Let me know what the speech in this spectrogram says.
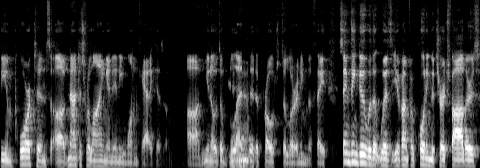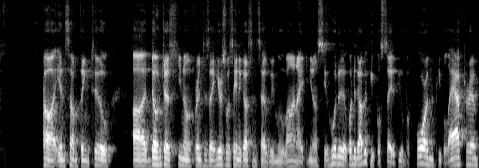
the importance of not just relying on any one catechism. Um, you know, it's a blended yeah. approach to learning the faith. Same thing do with it with if I'm quoting the church fathers uh, in something too. Uh, don't just you know, for instance, say here's what Saint Augustine says. We move on. I you know see who did what did other people say? The people before and the people after him.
